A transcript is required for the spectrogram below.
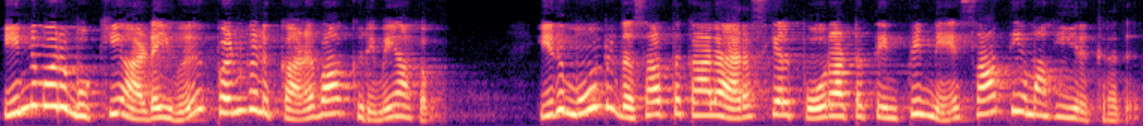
இன்னுமொரு முக்கிய அடைவு பெண்களுக்கான வாக்குரிமை ஆகும். இது மூன்று தசாப்த கால அரசியல் போராட்டத்தின் பின்னே சாத்தியமாகி இருக்கிறது.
